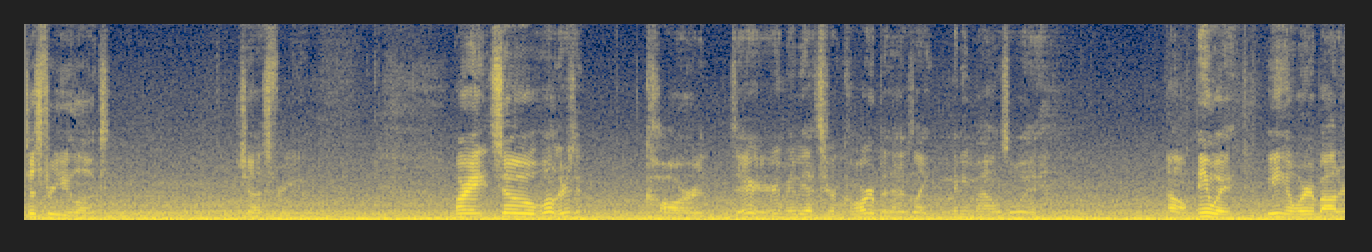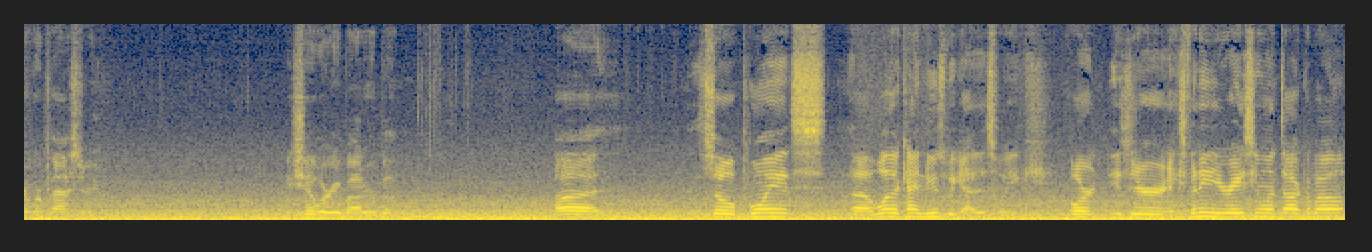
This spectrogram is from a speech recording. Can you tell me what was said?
Just for you, Lugs. Just for you. All right, so well, there's a car there. Maybe that's her car, but that was like many miles away. Oh, anyway, we ain't gonna worry about her. We're past her. We should worry about her, but uh, so points. Uh, what other kind of news we got this week? Or is there Xfinity race you want to talk about?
